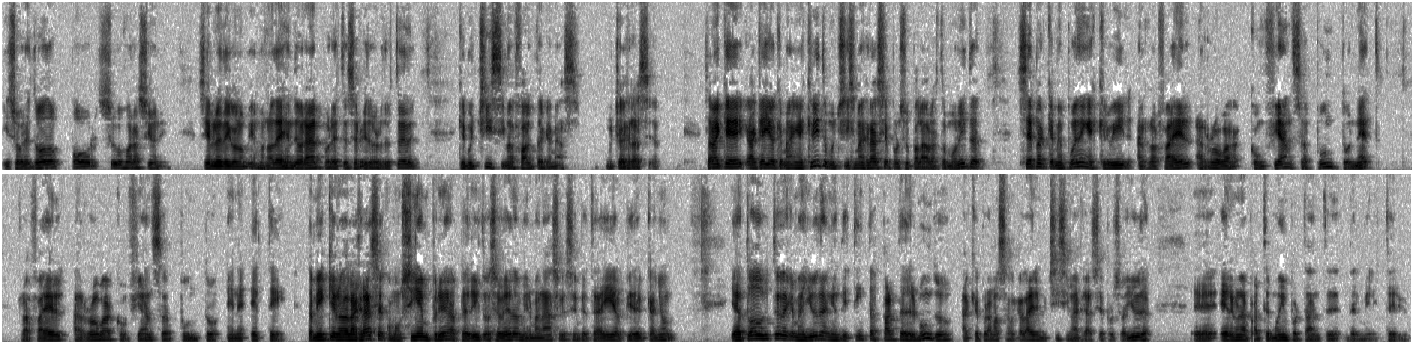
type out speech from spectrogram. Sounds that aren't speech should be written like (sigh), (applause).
y sobre todo por sus oraciones. Siempre digo lo mismo, no dejen de orar por este servidor de ustedes, que muchísima falta que me hace. Muchas gracias. Saben que aquellos que me han escrito, muchísimas gracias por sus palabras tan bonitas. Sepan que me pueden escribir a rafael arroba confianza.net, rafael arroba confianza.net. También quiero dar las gracias, como siempre, a Pedrito Acevedo, mi hermanazo que siempre está ahí al pie del cañón, y a todos ustedes que me ayudan en distintas partes del mundo a que el programa salga al aire. Muchísimas gracias por su ayuda. Eh, eres una parte muy importante del ministerio.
